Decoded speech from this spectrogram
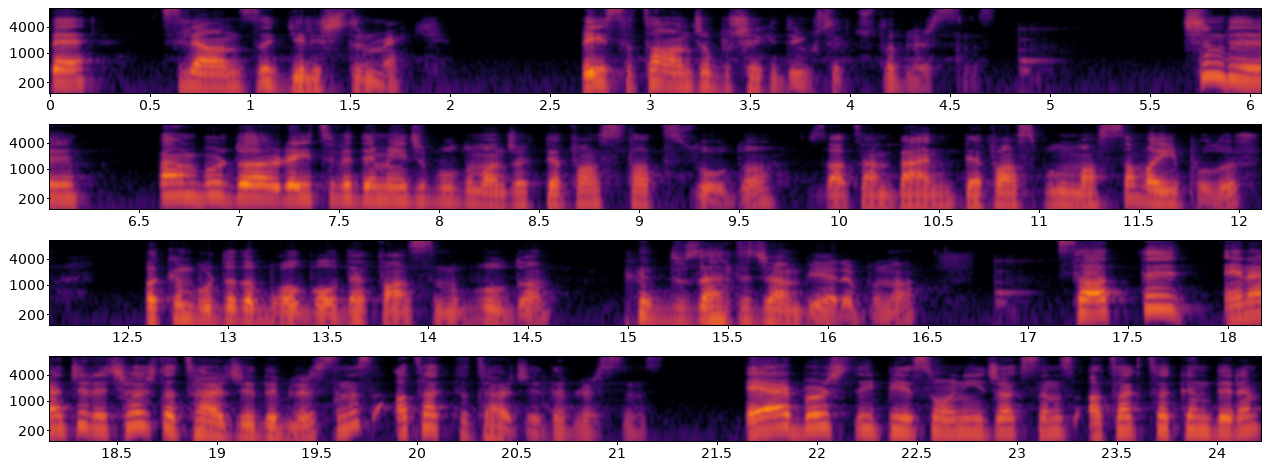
ve silahınızı geliştirmek. Base hata anca bu şekilde yüksek tutabilirsiniz. Şimdi ben burada rate'i ve damage'i buldum ancak defans tatsız oldu. Zaten ben defans bulmazsam ayıp olur. Bakın burada da bol bol defansımı buldum. Düzelteceğim bir ara bunu. Saatte enerji recharge da tercih edebilirsiniz, atak da tercih edebilirsiniz. Eğer Burst DPS oynayacaksanız atak takın derim.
